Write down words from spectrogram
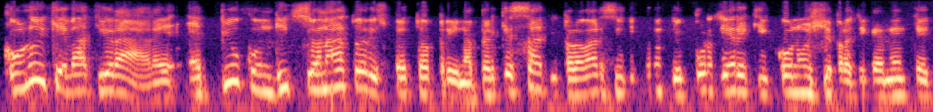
colui che va a tirare è più condizionato rispetto a prima perché sa di trovarsi di fronte un portiere che conosce praticamente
